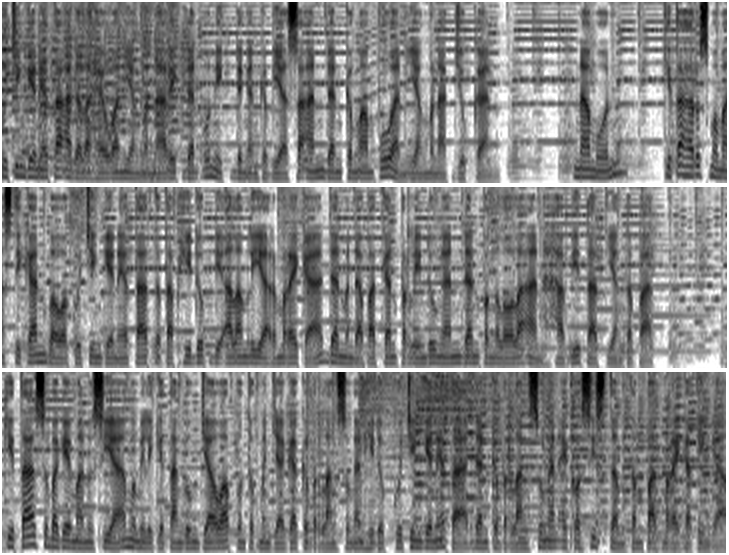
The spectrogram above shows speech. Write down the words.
kucing geneta adalah hewan yang menarik dan unik dengan kebiasaan dan kemampuan yang menakjubkan. Namun, kita harus memastikan bahwa kucing geneta tetap hidup di alam liar mereka dan mendapatkan perlindungan dan pengelolaan habitat yang tepat. Kita sebagai manusia memiliki tanggung jawab untuk menjaga keberlangsungan hidup kucing geneta dan keberlangsungan ekosistem tempat mereka tinggal.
